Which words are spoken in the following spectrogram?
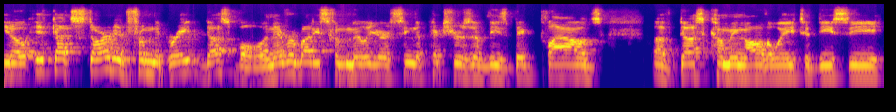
you know it got started from the Great Dust Bowl, and everybody's familiar, seeing the pictures of these big clouds of dust coming all the way to DC,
